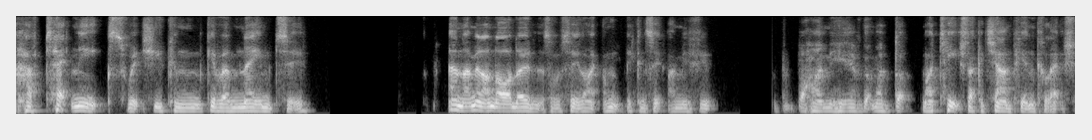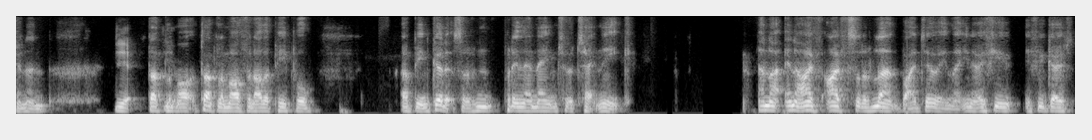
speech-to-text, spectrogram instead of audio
have techniques which you can give a name to. And I mean, I'm not alone in this. Obviously, like you can see. I mean, if you behind me here. I've got my my Teach Like a Champion collection, and yeah, Doug Lemov, Doug Lemov and other people have been good at sort of putting their name to a technique. And I, and I've I've sort of learnt by doing that. You know, if you if you go, to,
